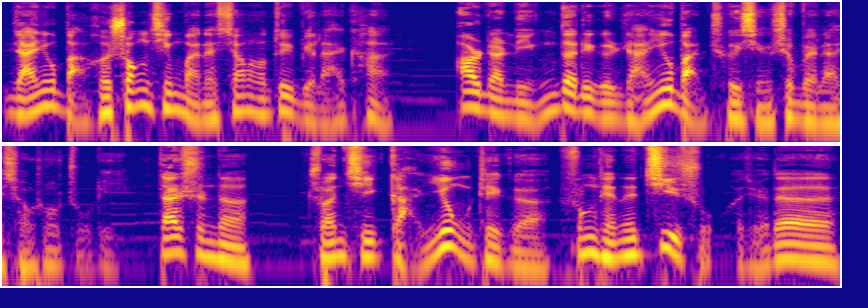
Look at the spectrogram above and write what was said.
燃油版和双擎版的销量对比来看，2.0的这个燃油版车型是未来销售主力。但是呢，传祺敢用这个丰田的技术，我觉得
